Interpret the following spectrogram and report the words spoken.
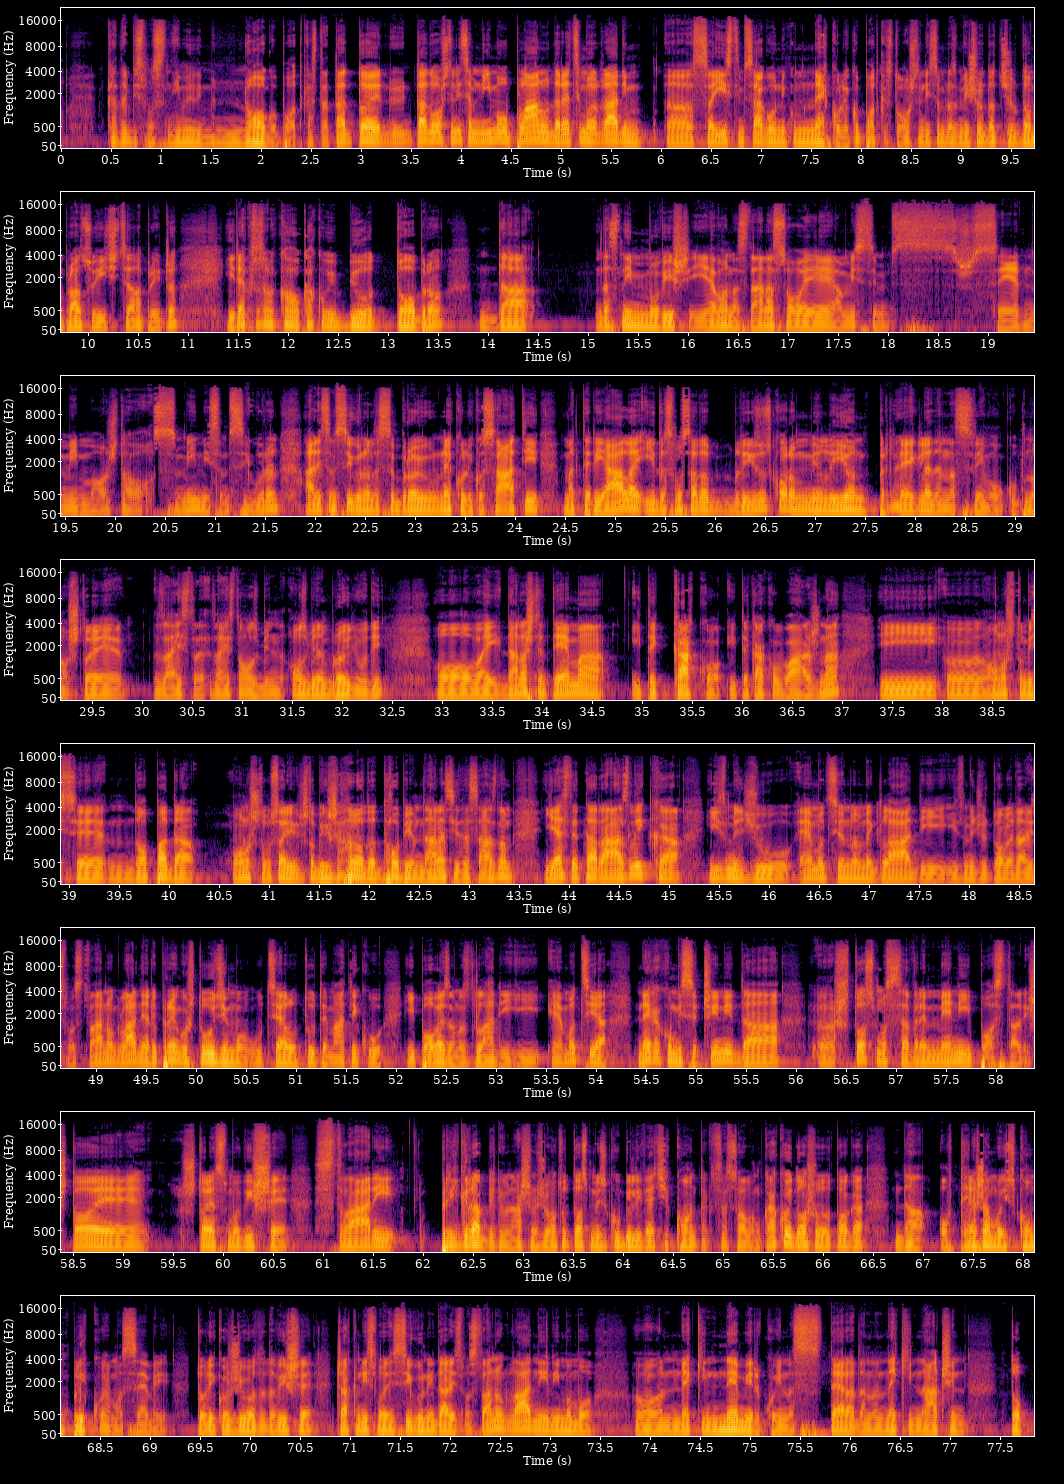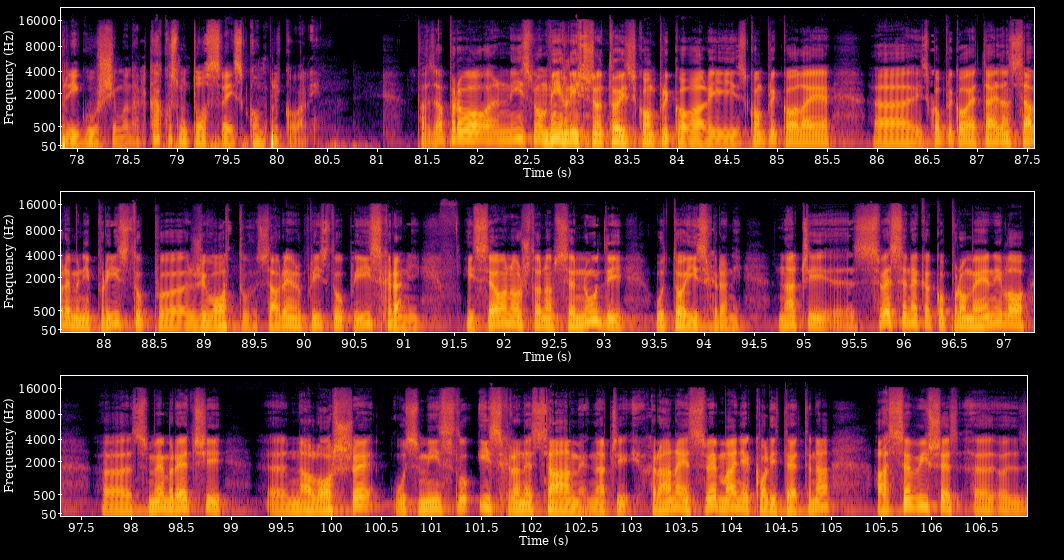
kada bismo snimili mnogo podcasta. Tad, to je, tad uopšte nisam ni imao u planu da recimo radim uh, sa istim sagovornikom nekoliko podcasta. Uopšte nisam razmišljao da će u tom pravcu ići cela priča. I rekao sam kao kako bi bilo dobro da, da snimimo više. I evo nas danas, ovo je, ja mislim, sedmi, možda osmi, nisam siguran, ali sam siguran da se broju nekoliko sati materijala i da smo sada blizu skoro milion pregleda na svima ukupno, što je zaista, zaista ozbiljan, ozbiljan broj ljudi. Ovaj, današnja tema i te kako, i te kako važna i uh, ono što mi se dopada ono što, stvari, što bih želeo da dobijem danas i da saznam, jeste ta razlika između emocionalne gladi, između toga da li smo stvarno gladni, ali pre nego što uđemo u celu tu tematiku i povezanost gladi i emocija, nekako mi se čini da e, što smo savremeniji postali, što je što je smo više stvari prigrabili u našem životu, to smo izgubili veći kontakt sa sobom. Kako je došlo do toga da otežamo i skomplikujemo sebi toliko života da više čak nismo sigurni da li smo stvarno gladni ili imamo o, neki nemir koji nas tera da na neki način to prigušimo. Dakle, kako smo to sve iskomplikovali? Pa zapravo nismo mi lično to iskomplikovali. Iskomplikovala je Uh, iskomplikovao je taj jedan savremeni pristup životu, savremeni pristup ishrani i sve ono što nam se nudi u toj ishrani. Znači, sve se nekako promenilo, smem reći, na loše u smislu ishrane same. Znači, hrana je sve manje kvalitetna, a sve više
